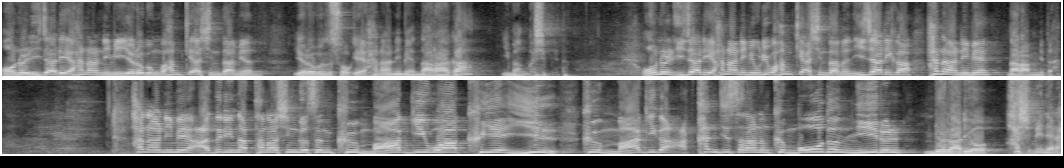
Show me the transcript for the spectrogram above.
오늘 이 자리에 하나님이 여러분과 함께 하신다면 여러분 속에 하나님의 나라가 임한 것입니다. 오늘 이 자리에 하나님이 우리와 함께 하신다면 이 자리가 하나님의 나라입니다. 하나님의 아들이 나타나신 것은 그 마귀와 그의 일, 그 마귀가 악한 짓을 하는 그 모든 일을 멸하려 하심이니라.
